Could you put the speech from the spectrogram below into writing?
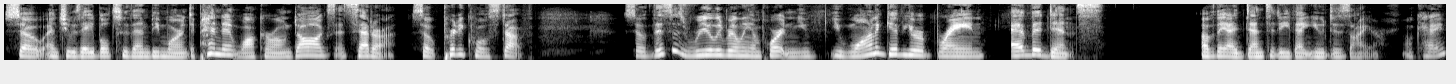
So, and she was able to then be more independent, walk her own dogs, etc. So, pretty cool stuff. So, this is really, really important. You you want to give your brain evidence of the identity that you desire. Okay.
